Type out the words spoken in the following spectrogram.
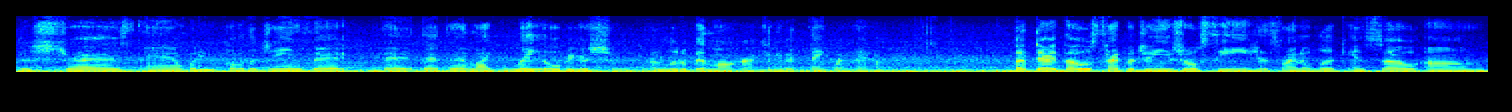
Distressed and what do you call the jeans that that that, that like lay over your shoe? A little bit longer. I can't even think right now. But they're those type of jeans. You'll see his final look. And so um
